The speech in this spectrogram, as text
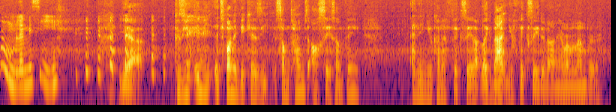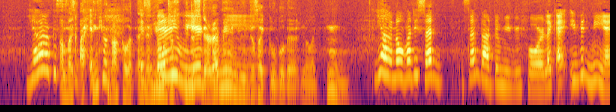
hmm, let me see. Yeah, because you. It, it's funny because you, sometimes I'll say something, and then you kind of fixate on like that. You fixated on. it, I remember. Yeah, because I'm like, I think you're narcoleptic, and then you just you just stared at me, and you just like googled it. You're like, hmm. Yeah, nobody said said that to me before. Like I even me, I,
